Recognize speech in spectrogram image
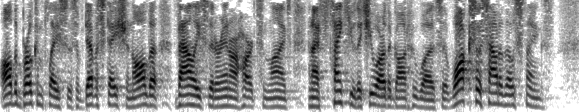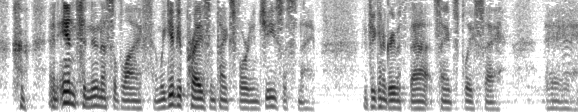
all the broken places of devastation, all the valleys that are in our hearts and lives. And I thank you that you are the God who was, that walks us out of those things and into newness of life. And we give you praise and thanks for it in Jesus' name. If you can agree with that, saints, please say, Amen.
